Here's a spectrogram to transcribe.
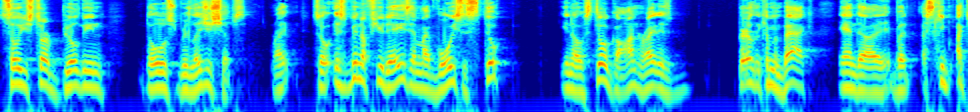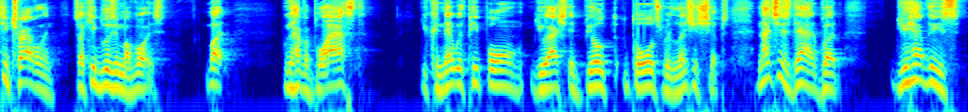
So you start building those relationships, right? So it's been a few days, and my voice is still, you know, still gone, right? It's barely coming back, and uh, but I keep I keep traveling, so I keep losing my voice. But we have a blast you connect with people, you actually build those relationships. Not just that, but you have these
